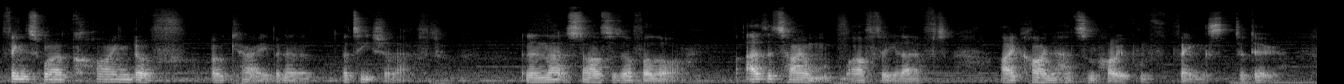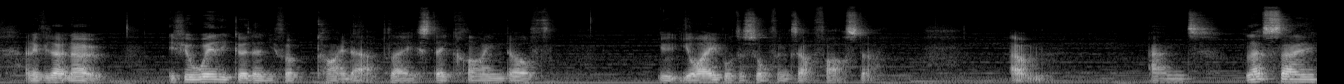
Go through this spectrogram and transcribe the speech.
things were kind of okay. But then a, a teacher left, and then that started off a lot. At the time after he left, I kind of had some hope and things to do. And if you don't know, if you're really good and you feel kind at a place, they kind of you, you're able to sort things out faster. Um, and let's say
